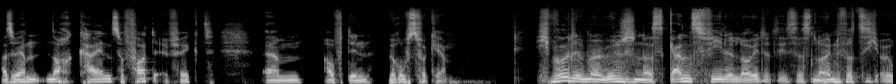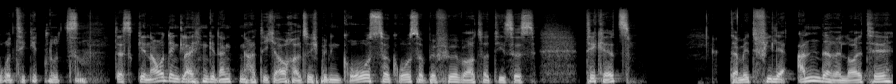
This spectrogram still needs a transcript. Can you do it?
Also wir haben noch keinen Soforteffekt ähm, auf den Berufsverkehr. Ich würde mir wünschen, dass ganz viele Leute dieses 49-Euro-Ticket nutzen. Das genau den gleichen Gedanken hatte ich auch. Also ich bin ein großer, großer Befürworter dieses Tickets damit viele andere Leute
